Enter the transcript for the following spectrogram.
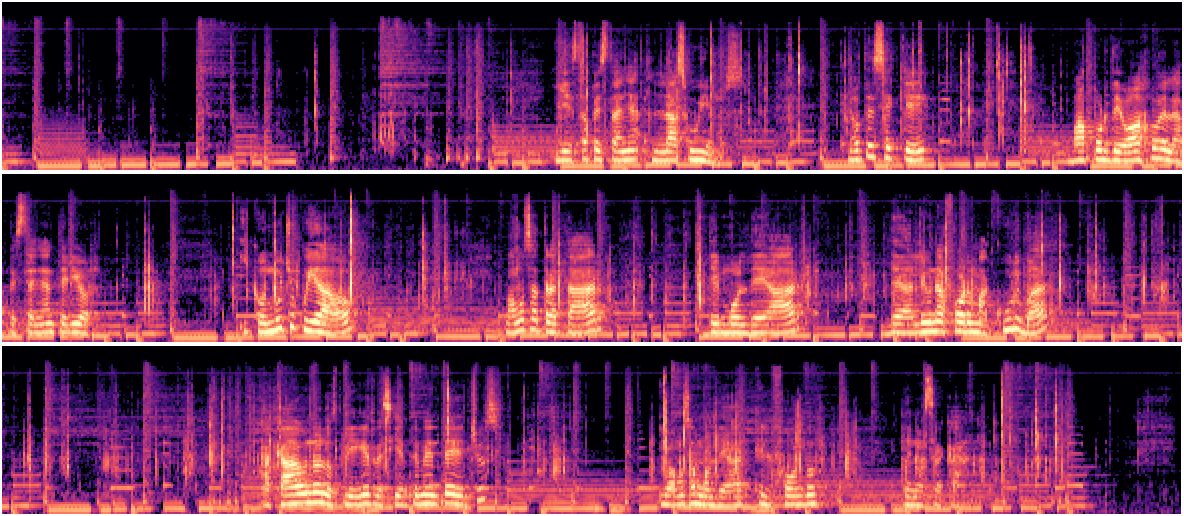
y esta pestaña la subimos. Nótese que va por debajo de la pestaña anterior. Y con mucho cuidado vamos a tratar de moldear, de darle una forma curva a cada uno de los pliegues recientemente hechos y vamos a moldear el fondo de nuestra caja.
